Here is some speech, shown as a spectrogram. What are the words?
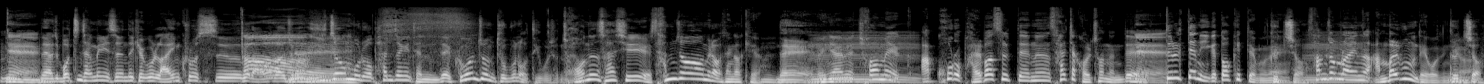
네. 네, 아주 멋진 장면이 있었는데 결국 라인 크로스가 아, 나와가지고 네. 2점으로 판정이 됐는데 그건 좀 두 분은 어떻게 보셨나요? 저는 사실 3점이라고 생각해요. 네. 왜냐하면 음. 처음에 앞코로 밟 았을 때는 살짝 걸쳤는데 네. 뜰 때는 이게 떴기 때문에 그쵸. 3점 라인은 안 밟으면 되거든요. 그렇죠.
